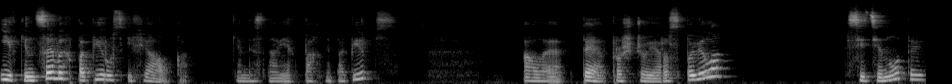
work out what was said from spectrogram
і в кінцевих папірус і фіалка. Я не знаю, як пахне папірус, але те, про що я розповіла, всі ці ноти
